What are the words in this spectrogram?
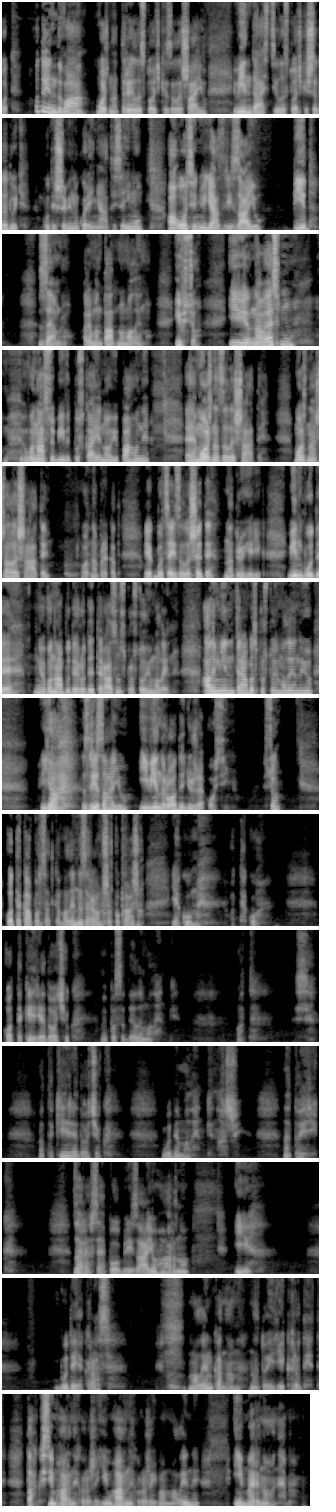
От один, два, можна три листочки залишаю. Він дасть ці листочки, ще дадуть, буде ще він укорінятися йому. А осінню я зрізаю під землю, ремонтантну малину. І все. І на весну вона собі відпускає нові пагони. Е, можна залишати. Можна залишати. От, наприклад, якби цей залишити на другий рік, він буде, вона буде родити разом з простою малиною. Але мені не треба з простою малиною. Я зрізаю і він родить вже осінню. Все. От така посадка малини. Зараз вам ще покажу, яку ми от таку. От такий рядочок ми посадили маленький. От. От такий рядочок буде маленький наш на той рік. Зараз все пообрізаю гарно і буде якраз малинка нам на той рік родити. Так, всім гарних урожаїв, гарних урожаїв вам малини і мирного неба.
